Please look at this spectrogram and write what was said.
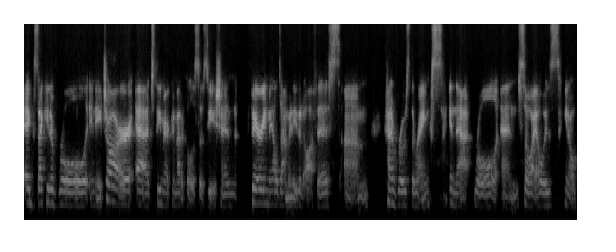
executive role in hr at the american medical association very male dominated office um, kind of rose the ranks in that role. And so I always, you know,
